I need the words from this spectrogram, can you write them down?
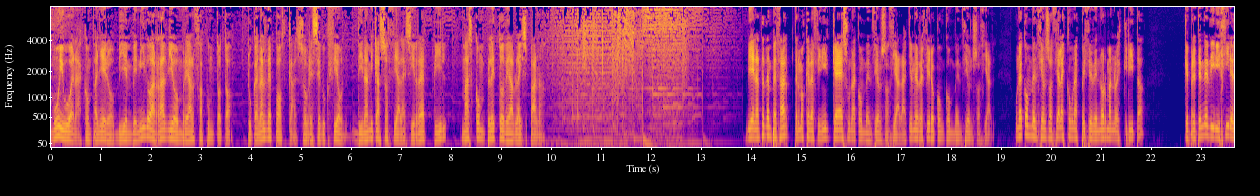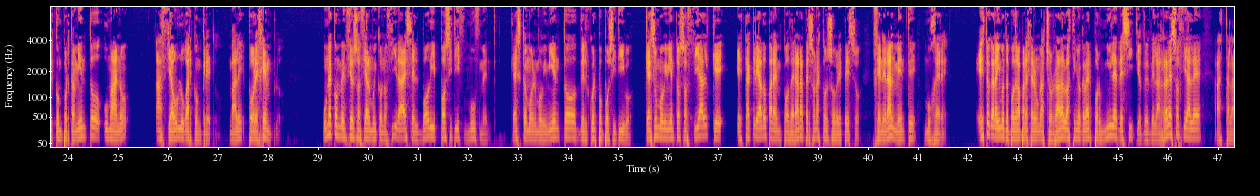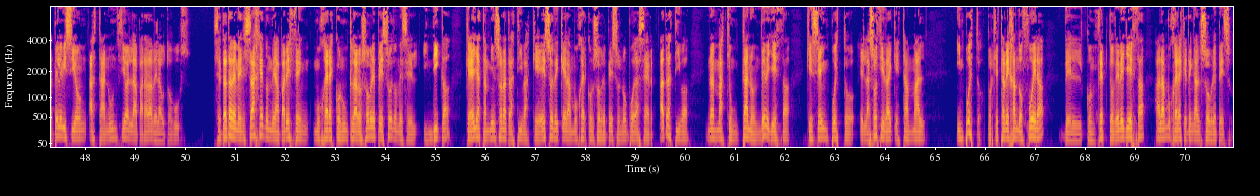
Muy buenas, compañero. Bienvenido a RadioHombreAlfa.top, tu canal de podcast sobre seducción, dinámicas sociales y red pill más completo de habla hispana. Bien, antes de empezar, tenemos que definir qué es una convención social. ¿A qué me refiero con convención social? Una convención social es como una especie de norma no escrita que pretende dirigir el comportamiento humano hacia un lugar concreto, ¿vale? Por ejemplo, una convención social muy conocida es el Body Positive Movement, que es como el movimiento del cuerpo positivo, que es un movimiento social que está creado para empoderar a personas con sobrepeso, generalmente mujeres. Esto que ahora mismo te podrá parecer una chorrada lo has tenido que ver por miles de sitios, desde las redes sociales hasta la televisión, hasta anuncios en la parada del autobús. Se trata de mensajes donde aparecen mujeres con un claro sobrepeso, donde se indica que ellas también son atractivas, que eso de que la mujer con sobrepeso no pueda ser atractiva no es más que un canon de belleza que se ha impuesto en la sociedad y que está mal impuesto, porque está dejando fuera del concepto de belleza a las mujeres que tengan sobrepeso.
